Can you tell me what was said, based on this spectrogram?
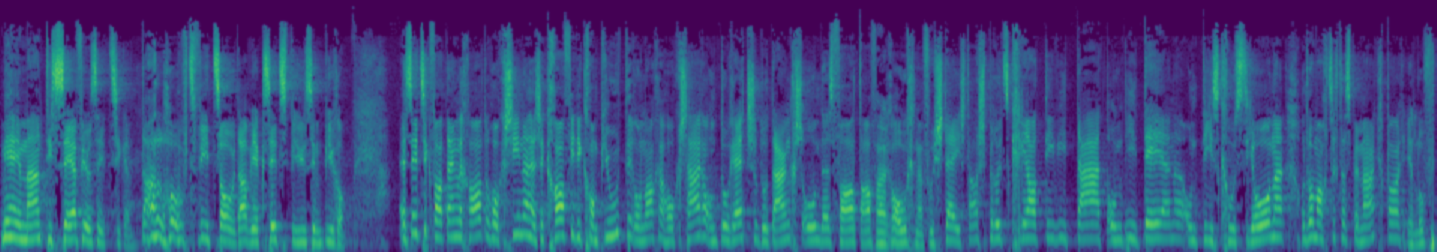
Wir haben im Moment sehr viele Sitzungen. Da läuft es wie so, da wird gesetzt bei uns im Büro. Eine Sitzung fängt eigentlich an, du hockst rein, hast einen Kaffee, die Computer und nachher hockst du her und du redest und du denkst und es fährt an zu rauchen. Verstehst? Da spritzt Kreativität und Ideen und Diskussionen. Und wo macht sich das bemerkbar? In der Luft.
